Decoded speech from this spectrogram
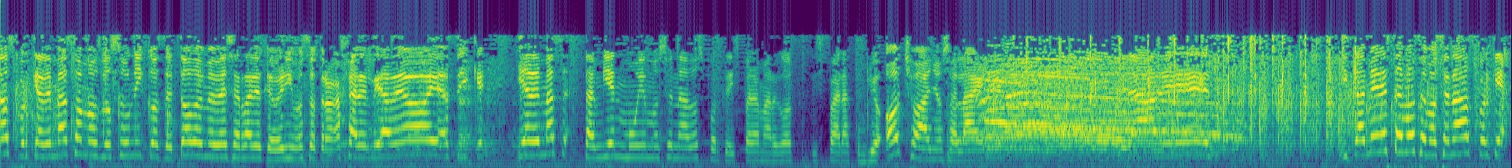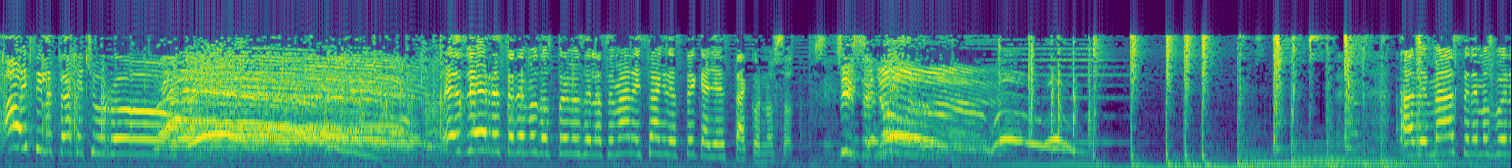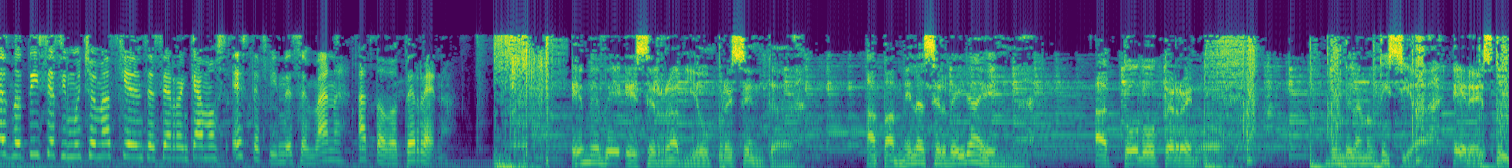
emocionados porque además somos los únicos de todo MBS Radio que venimos a trabajar el día de hoy, así que y además también muy emocionados porque Dispara Margot Dispara cumplió ocho años al aire. ¡Felicidades! Y también estamos emocionados porque hoy sí les traje churros. Es viernes, tenemos los premios de la semana y Sangre Azteca ya está con nosotros. ¡Sí, señor! Además, tenemos buenas noticias y mucho más. Quédense si arrancamos este fin de semana a todo terreno. MBS Radio presenta a Pamela Cerdeira en A Todo Terreno, donde la noticia eres tú.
